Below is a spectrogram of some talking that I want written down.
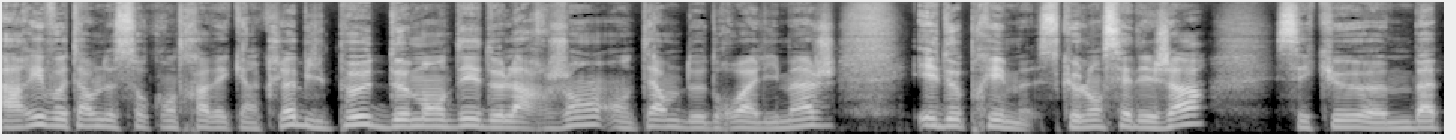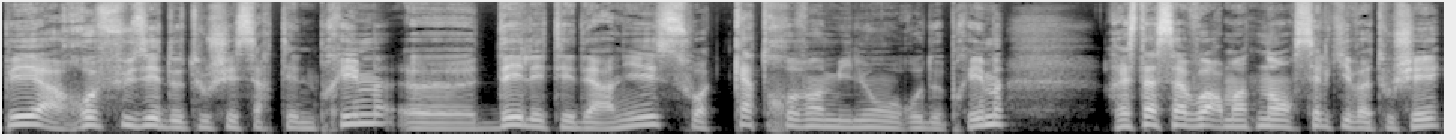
arrive au terme de son contrat avec un club, il peut demander de l'argent en termes de droits à l'image et de primes. Ce que l'on sait déjà, c'est que Mbappé a refusé de toucher certaines primes dès les l'été dernier, soit 80 millions d'euros de primes. Reste à savoir maintenant celle qui va toucher.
